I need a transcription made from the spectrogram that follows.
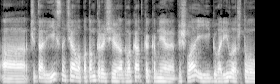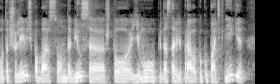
А, читали их сначала, потом, короче, адвокатка ко мне пришла и говорила, что вот Аршулевич по Барсу, он добился, что ему предоставили право покупать книги, а,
